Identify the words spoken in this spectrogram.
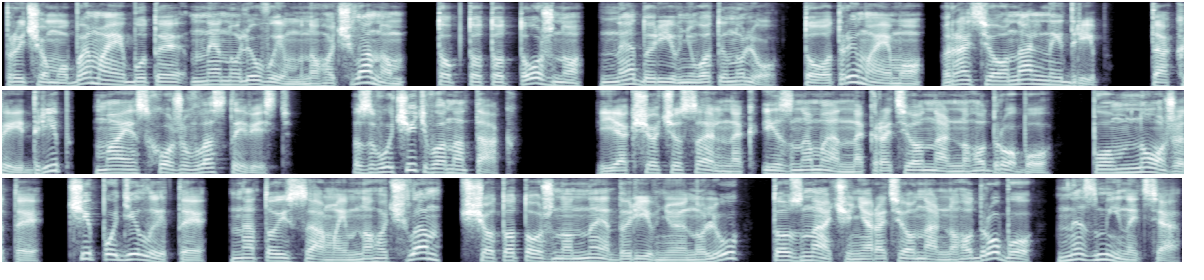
причому Б має бути не нульовим многочленом, тобто тотожно не дорівнювати нулю, то отримаємо раціональний дріб. Такий дріб має схожу властивість. Звучить вона так якщо чисельник і знаменник раціонального дробу помножити чи поділити на той самий многочлен, що тотожно не дорівнює нулю, то значення раціонального дробу не зміниться.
